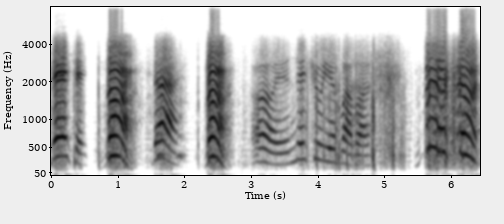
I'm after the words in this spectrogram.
Десять? Да! Да. Да! Ой, не чує баба. Десять!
